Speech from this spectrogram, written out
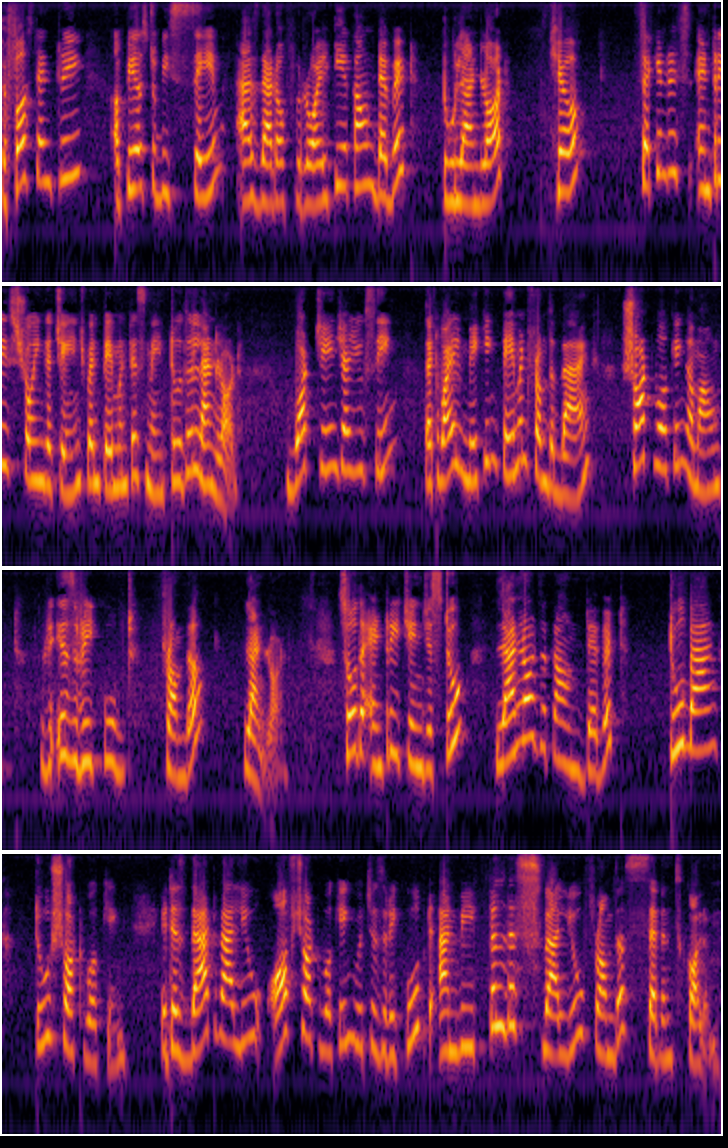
The first entry appears to be same as that of royalty account debit to landlord. Here, second entry is showing a change when payment is made to the landlord. What change are you seeing? That while making payment from the bank, short working amount is recouped from the landlord. So the entry changes to landlord's account debit to bank to short working. It is that value of short working which is recouped and we fill this value from the seventh column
